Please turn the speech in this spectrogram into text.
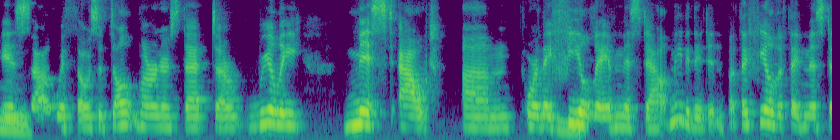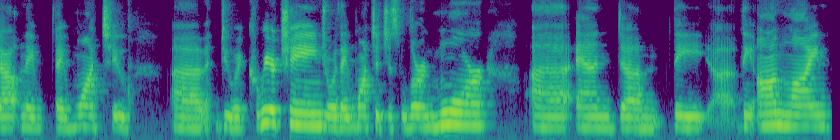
mm. is uh, with those adult learners that uh, really missed out um, or they mm-hmm. feel they have missed out. Maybe they didn't, but they feel that they've missed out and they, they want to uh, do a career change or they want to just learn more. Uh, and um, the, uh, the online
